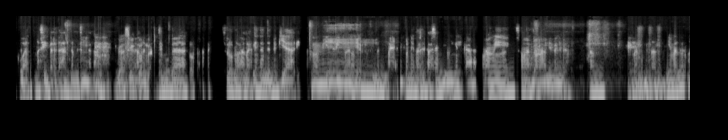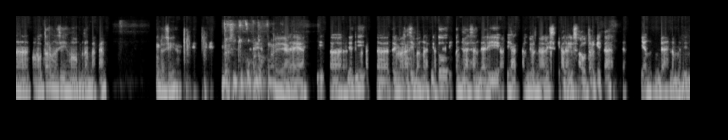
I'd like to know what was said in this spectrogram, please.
kuat masih bertahan sampai Hmm. sekarang. enggak sih Kalian- Semoga seluruh anak insan cendekia Amin. universitas yang diinginkan. Amin. Semangat. Amin. Gimana? Gimana? eh, autor masih mau menambahkan? Enggak sih. Udah sih cukup untuk Oh, pengajian. ya. Ya, ya. Eh, jadi eh, terima kasih banget itu penjelasan dari pihak jurnalis sekaligus autor kita yang udah nemenin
